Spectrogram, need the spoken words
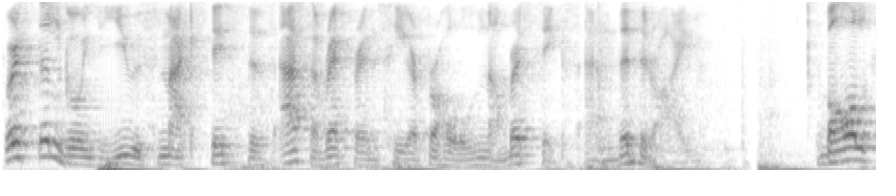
we're still going to use max distance as a reference here for hole number 6 and the drive. Ball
